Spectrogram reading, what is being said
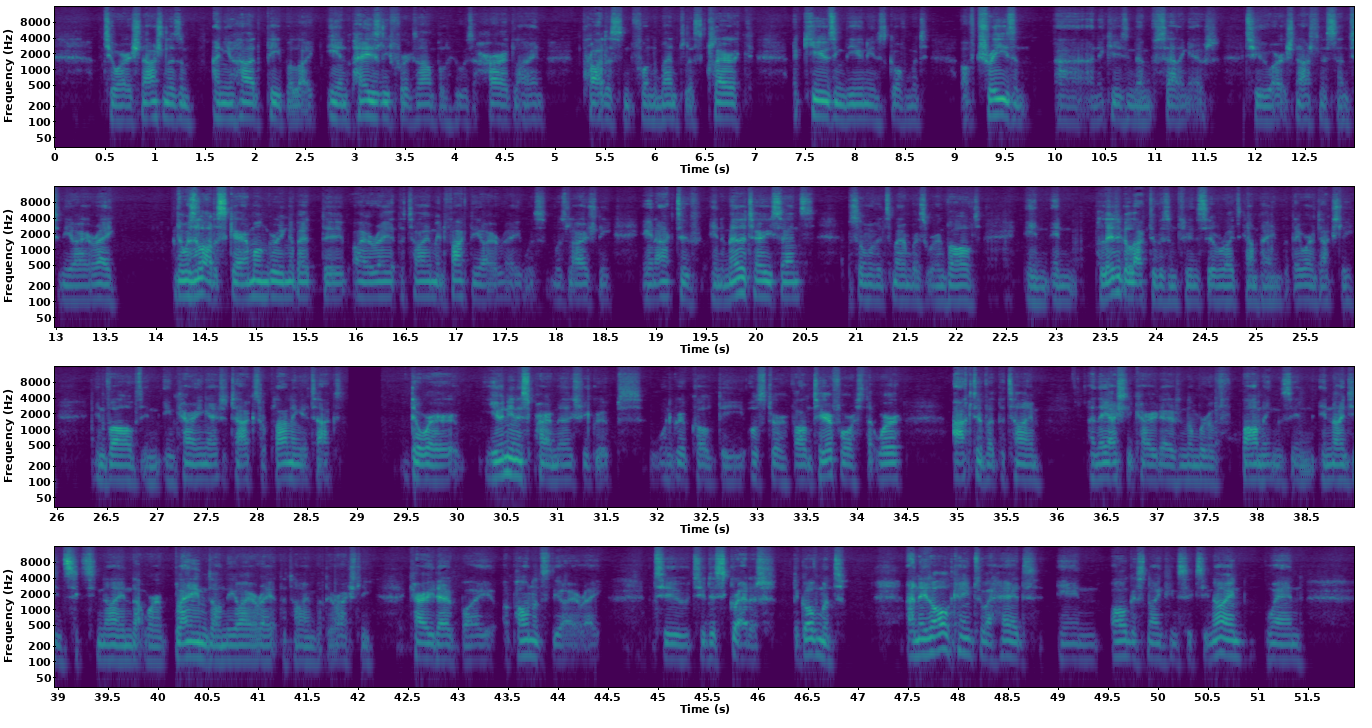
to Irish nationalism. And you had people like Ian Paisley, for example, who was a hardline Protestant fundamentalist cleric, accusing the unionist government of treason uh, and accusing them of selling out to Irish nationalists and to the IRA there was a lot of scaremongering about the IRA at the time. In fact, the IRA was was largely inactive in a military sense. Some of its members were involved in, in political activism through the civil rights campaign, but they weren't actually involved in, in carrying out attacks or planning attacks. There were unionist paramilitary groups, one group called the Ulster Volunteer Force, that were active at the time and they actually carried out a number of bombings in, in 1969 that were blamed on the IRA at the time, but they were actually carried out by opponents of the IRA to, to discredit the government. And it all came to a head in August 1969 when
